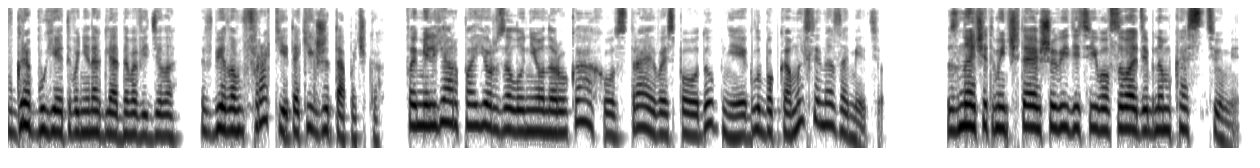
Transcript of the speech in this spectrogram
В гробу я этого ненаглядного видела, в белом фраке и таких же тапочках. Фамильяр поерзал у нее на руках, устраиваясь поудобнее, и глубокомысленно заметил. «Значит, мечтаешь увидеть его в свадебном костюме».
